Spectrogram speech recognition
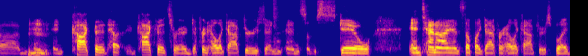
um, and, and cockpit he- cockpits for different helicopters and and some scale antennae and stuff like that for helicopters. But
